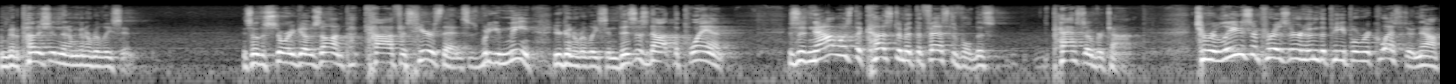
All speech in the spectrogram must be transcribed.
I'm going to punish him, then I'm going to release him. And so the story goes on. Caiaphas hears that and says, What do you mean you're going to release him? This is not the plan. It says, Now was the custom at the festival, this Passover time, to release a prisoner whom the people requested. Now,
